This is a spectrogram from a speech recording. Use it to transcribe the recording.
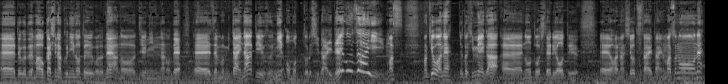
えー、ということで、まあ、お菓子の国のということでね、あの、住人なので、えー、全部見たいなというふうに思っとる次第でございます。まあ、今日はね、ちょっと姫が、えー、ノートをしてるよという、えー、お話を伝えたい。まあ、そのね、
